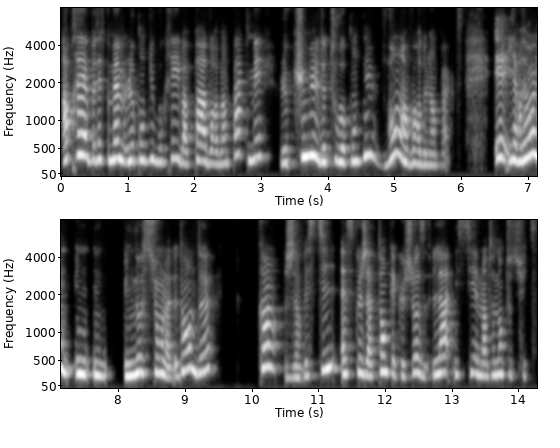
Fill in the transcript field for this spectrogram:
Après, peut-être que même le contenu que vous créez, il va pas avoir d'impact, mais le cumul de tous vos contenus vont avoir de l'impact. Et il y a vraiment une, une, une notion là-dedans de quand j'investis, est-ce que j'attends quelque chose là, ici et maintenant tout de suite?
